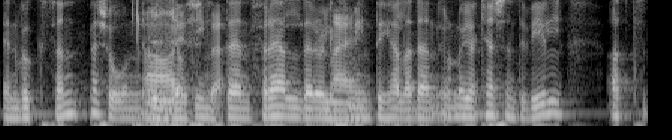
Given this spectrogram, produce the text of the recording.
en vuxen person Ja, i och just det. inte en förälder och liksom inte hela den. Och jag kanske inte vill att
